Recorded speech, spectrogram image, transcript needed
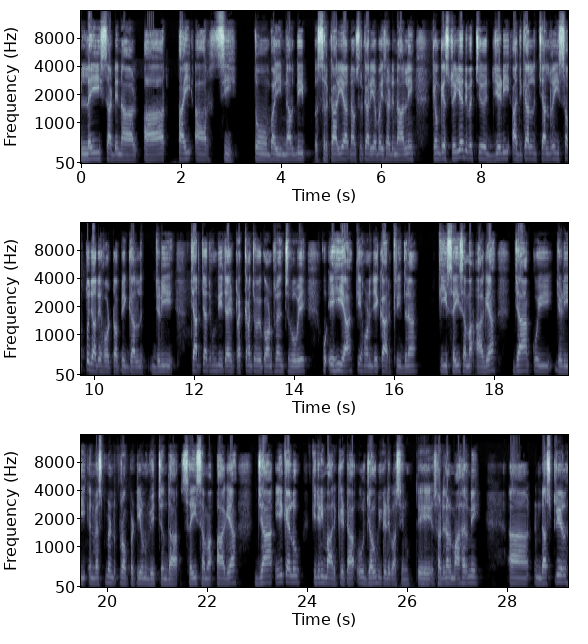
ਲਈ ਸਾਡੇ ਨਾਲ ਆਰ ਆਈ ਆਰ ਸੀ ਤੋਂ ਬਾਈ ਨਵਦੀਪ ਸਰਕਾਰੀਆ, ਨਵ ਸਰਕਾਰੀਆ ਬਾਈ ਸਾਡੇ ਨਾਲ ਨੇ, ਕਿਉਂਕਿ ਆਸਟ੍ਰੇਲੀਆ ਦੇ ਵਿੱਚ ਜਿਹੜੀ ਅੱਜ ਕੱਲ ਚੱਲ ਰਹੀ ਸਭ ਤੋਂ ਜ਼ਿਆਦਾ ਹੌਟ ਟੌਪਿਕ ਗੱਲ ਜਿਹੜੀ ਚਰਚਾ 'ਚ ਹੁੰਦੀ ਚਾਹੇ ਟਰੱਕਾਂ 'ਚ ਹੋਵੇ ਕਾਨਫਰੰਸ 'ਚ ਹੋਵੇ, ਉਹ ਇਹੀ ਆ ਕਿ ਹੁਣ ਜੇ ਘਰ ਖਰੀਦਣਾ ਕੀ ਸਹੀ ਸਮਾਂ ਆ ਗਿਆ ਜਾਂ ਕੋਈ ਜਿਹੜੀ ਇਨਵੈਸਟਮੈਂਟ ਪ੍ਰਾਪਰਟੀ ਉਹਨੂੰ ਵੇਚਣ ਦਾ ਸਹੀ ਸਮਾਂ ਆ ਗਿਆ ਜਾਂ ਇਹ ਕਹਿ ਲਓ ਕਿ ਜਿਹੜੀ ਮਾਰਕੀਟ ਆ ਉਹ ਜਾਊਗੀ ਕਿਹੜੇ ਪਾਸੇ ਨੂੰ। ਤੇ ਸਾਡੇ ਨਾਲ ਮਾਹਰ ਨੇ ਇੰਡਸਟਰੀਅਲ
